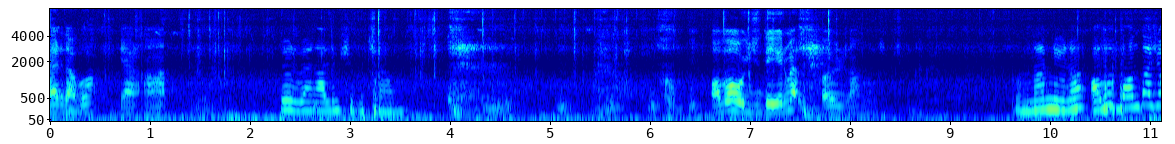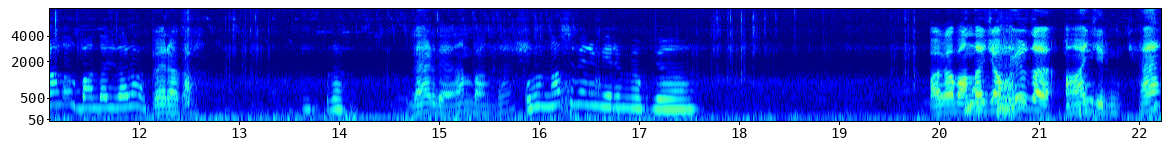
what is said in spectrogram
Nerede bu? Gel ana. Dur ben alayım şu bıçağımı. Ama o yüzde yirmi öl lan. Bunlar ne lan? Ama bandaj al al bandajları al. Ver aga. Bırak. Nerede lan bandaj? Oğlum nasıl benim yerim yok ya? Aga bandaj yapıyoruz da aha 20. He?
